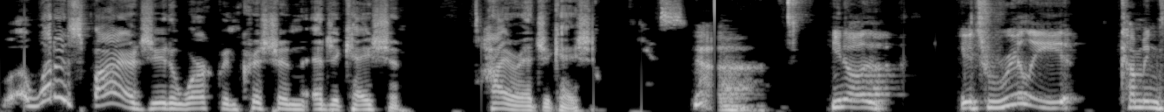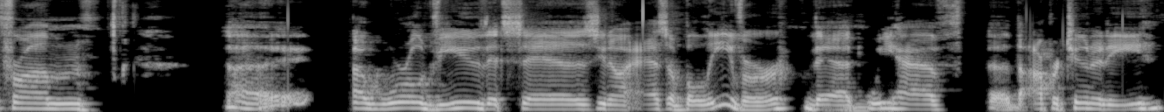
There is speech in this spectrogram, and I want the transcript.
What inspired you to work in Christian education, higher education? Yeah. You know, it's really coming from uh, a worldview that says, you know, as a believer, that Mhm. we have uh, the opportunity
